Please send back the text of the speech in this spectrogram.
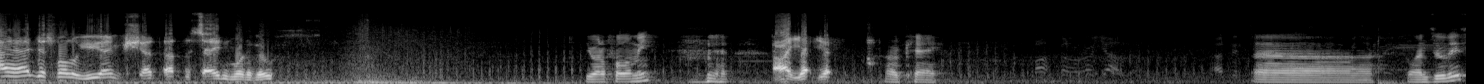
I, I just follow you. I'm shit at deciding where to go. You wanna follow me? Ah, yeah, yeah. okay. Battle Royale. Attenzione, Uh, wanna do this?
